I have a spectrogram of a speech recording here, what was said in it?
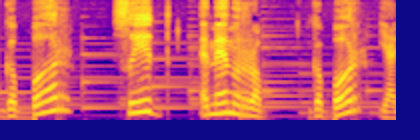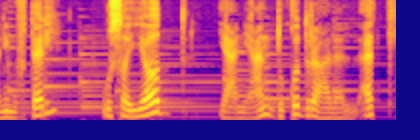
جبار صيد أمام الرب. جبار يعني مفتري وصياد يعني عنده قدرة على القتل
